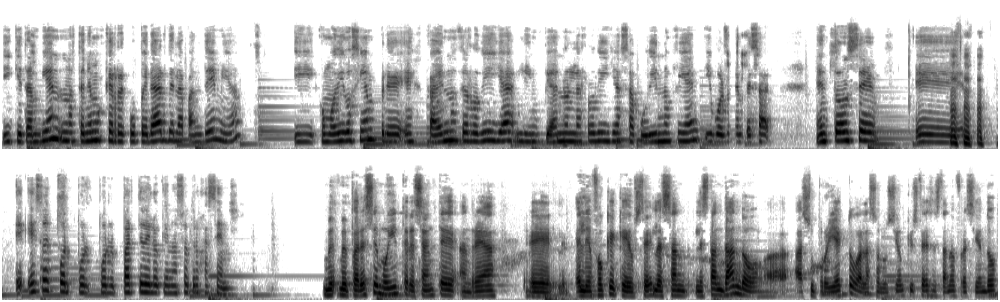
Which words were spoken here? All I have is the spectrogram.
y que también nos tenemos que recuperar de la pandemia y como digo siempre, es caernos de rodillas, limpiarnos las rodillas, sacudirnos bien y volver a empezar. Entonces, eh, e, eso es por, por, parte de lo que nosotros hacemos. Me, parece muy interesante, Andrea, eh, el enfoque que ustedes le están, le están dando a, a, su proyecto, a la solución que ustedes están ofreciendo,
